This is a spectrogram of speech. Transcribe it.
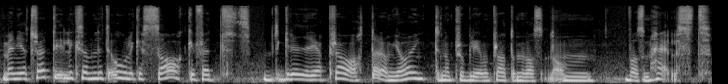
men jag tror att det är liksom lite olika saker för att grejer jag pratar om. Jag har inte något problem att prata om vad, om vad som helst.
